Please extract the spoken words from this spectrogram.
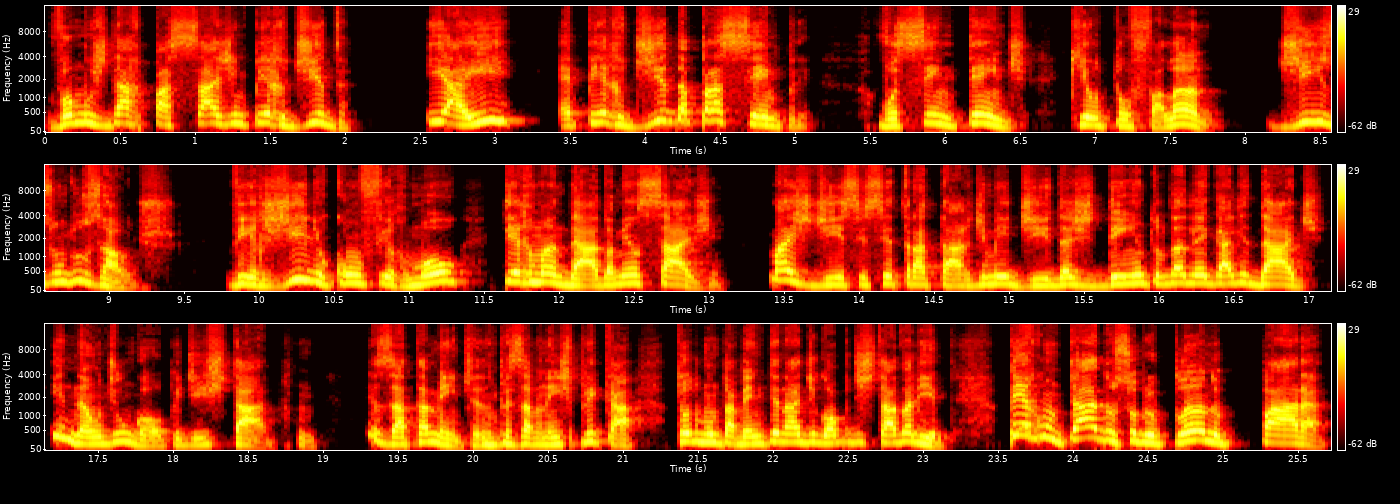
Vamos dar passagem perdida. E aí é perdida para sempre. Você entende que eu estou falando? Diz um dos áudios. Virgílio confirmou ter mandado a mensagem, mas disse se tratar de medidas dentro da legalidade e não de um golpe de Estado. Exatamente, eu não precisava nem explicar. Todo mundo está vendo que tem nada de golpe de Estado ali. Perguntado sobre o plano para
